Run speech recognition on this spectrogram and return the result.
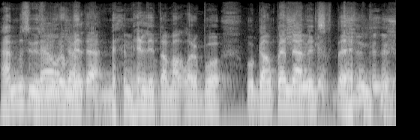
Hemisi hocam, üzümünün de. milli tamakları bu. Bu gampen nereden Çünkü- çıktı? Çünkü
